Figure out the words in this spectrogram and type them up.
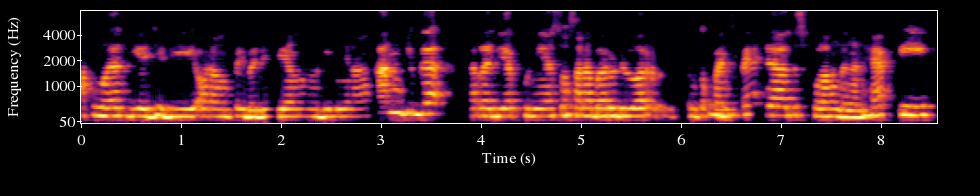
aku ngeliat dia jadi orang pribadi yang lebih menyenangkan juga karena dia punya suasana baru di luar untuk main hmm. sepeda terus pulang dengan happy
